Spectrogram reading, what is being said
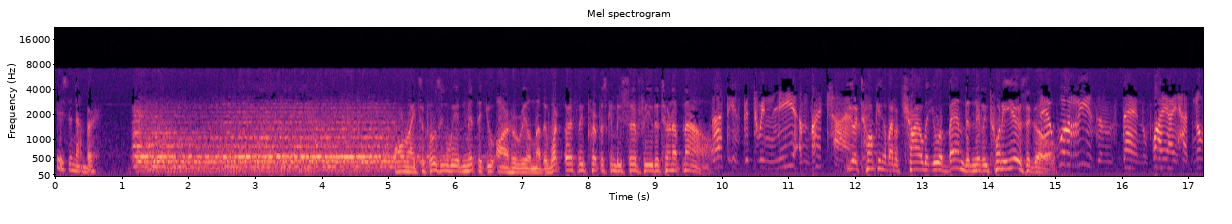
Here's the number. Supposing we admit that you are her real mother, what earthly purpose can be served for you to turn up now? That is between me and my child. You're talking about a child that you abandoned nearly 20 years ago. There were reasons then why I had no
